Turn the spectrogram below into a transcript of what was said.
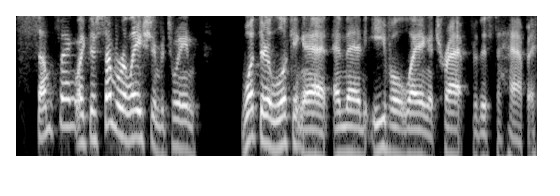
something? Like there's some relation between what they're looking at and then evil laying a trap for this to happen.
